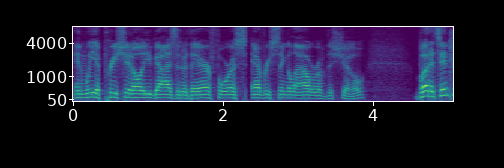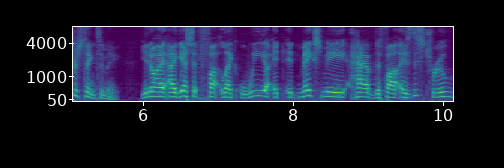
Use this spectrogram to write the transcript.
and we appreciate all you guys that are there for us every single hour of the show. But it's interesting to me. You know, I, I guess it like we it, it makes me have the is this true?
